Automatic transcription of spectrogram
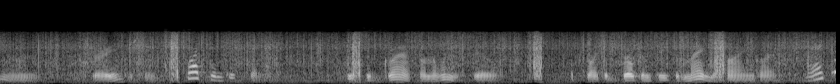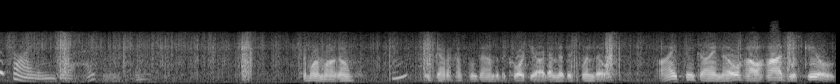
hmm. Very interesting. What's interesting? Piece of glass on the windowsill. Looks like a broken piece of magnifying glass. Magnifying glass. Come on, Margot. We've got to hustle down to the courtyard under this window. I think I know how Hodge was killed.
